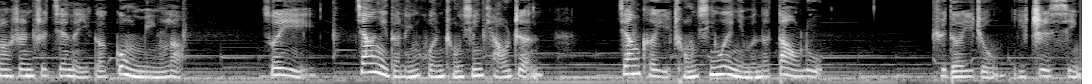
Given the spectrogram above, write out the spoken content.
双生之间的一个共鸣了。所以，将你的灵魂重新调整，将可以重新为你们的道路取得一种一致性。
